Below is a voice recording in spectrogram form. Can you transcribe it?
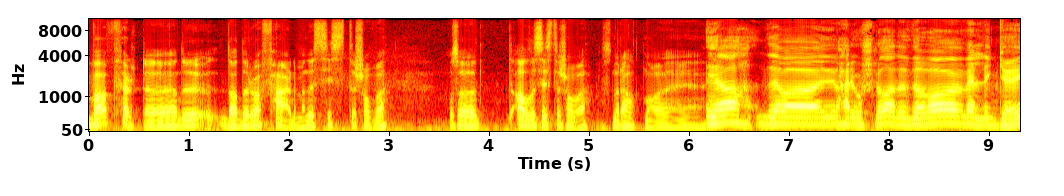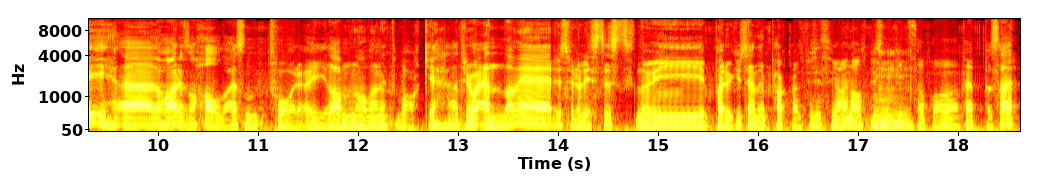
hva følte du da dere var ferdig med det siste showet? Altså aller siste showet som dere har hatt nå? I, Ja, det var her i Oslo, da. Det, det var veldig gøy. Eh, du har en sånn halvveis sånn tåre i da, men du holder den litt tilbake. Jeg tror det var enda mer surrealistisk når vi et par uker senere pakka ut for siste gang da, og spiste pizza på Peppes her.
